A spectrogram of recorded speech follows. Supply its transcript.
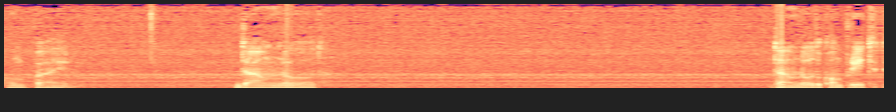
Compile, download, download completed.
